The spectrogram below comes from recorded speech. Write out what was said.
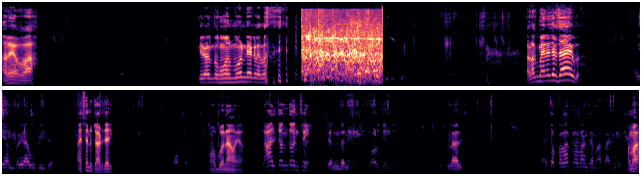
अरे वाह। કિરણ તો હું મોર નીકળેલો. અડક મેનેજર સાહેબ. હવે આમ બળિયા ઉડી છે આ છે નું ઝાડ? જારી ઓબો ના હોય. લાલ ચંદન છે. ચંદન હે. કાળું ચંદન. લાલ છે. એ તો કલર કરવાનું છે મારા બાજુ. અમાર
